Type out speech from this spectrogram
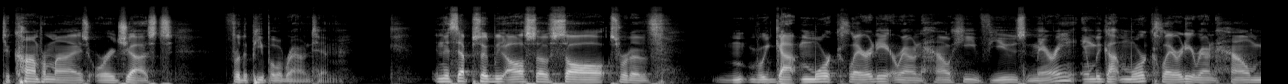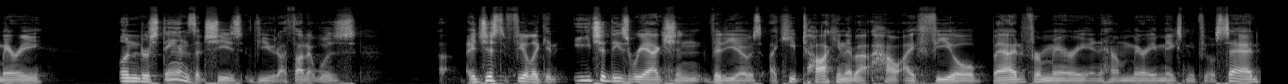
to compromise or adjust for the people around him. In this episode, we also saw sort of we got more clarity around how he views Meri, and we got more clarity around how Meri understands that she's viewed. I thought it was. I just feel like in each of these reaction videos, I keep talking about how I feel bad for Meri and how Meri makes me feel sad.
